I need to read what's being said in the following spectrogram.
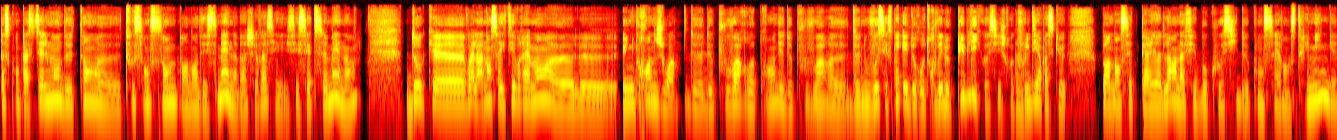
parce qu'on passe tellement de temps tous ensemble pendant des semaines. Ben, à chaque fois, c'est cette semaine. Hein. Donc voilà, non, ça a été vraiment le, une grande joie de, de pouvoir reprendre et de pouvoir euh, de nouveau s'exprimer et de retrouver le public aussi. Je crois qu'il faut le dire parce que pendant cette période-là, on a fait beaucoup aussi de concerts en streaming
